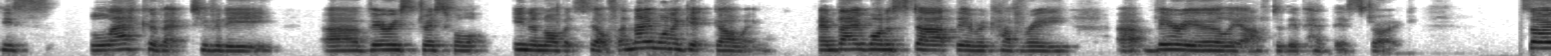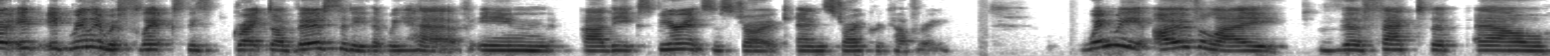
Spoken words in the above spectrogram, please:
this lack of activity uh, very stressful in and of itself, and they want to get going and they want to start their recovery uh, very early after they've had their stroke. So it, it really reflects this great diversity that we have in uh, the experience of stroke and stroke recovery. When we overlay the fact that our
